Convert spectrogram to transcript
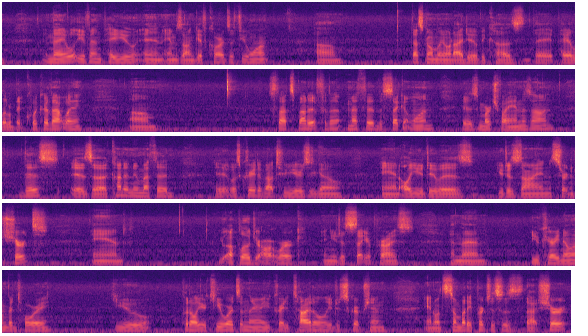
and they will even pay you in Amazon gift cards if you want um, that's normally what I do because they pay a little bit quicker that way. Um, so that's about it for the method. The second one is Merch by Amazon. This is a kind of new method. It was created about two years ago, and all you do is you design certain shirts and you upload your artwork and you just set your price, and then you carry no inventory you put all your keywords in there, you create a title, your description, and when somebody purchases that shirt,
